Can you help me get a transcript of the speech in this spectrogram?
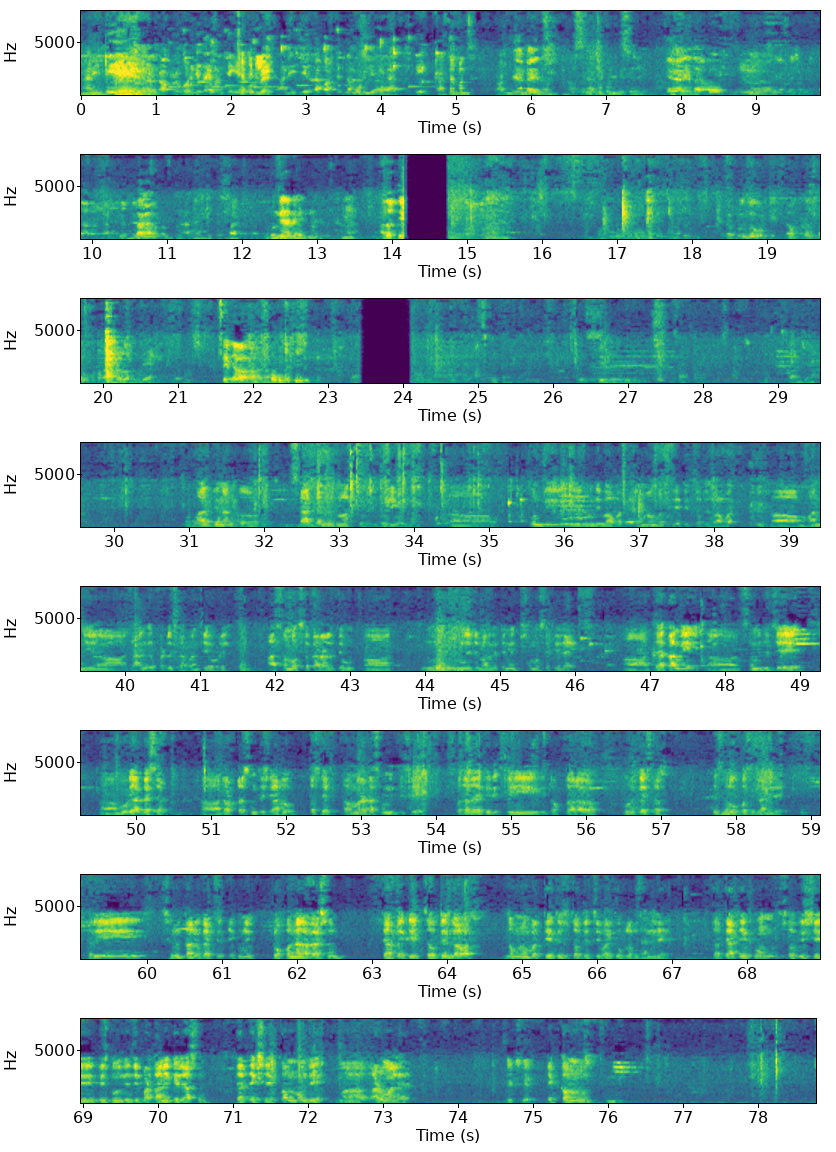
आणि ते डॉक्टर गोडके साहेब ते ते कुठले? आणि जे तपासतात ना मोठी ते सरपंच आता ते आज दिनांक सात जानेवारी दोन हजार चोवीस रोजी कुणबी नोंदीबाबत नंबर ते चौतीस माननीय जहांगीर पाटील साहेबांचे वडील आज समक्ष कार्यालयात येऊन अं, मागणी त्यांनी समक्ष केली आहे. त्यात आम्ही समितीचे अं, मोडी अभ्यासक डॉक्टर संतोष यादव तसेच मराठा समितीचे पदाधिकारी श्री डॉक्टर घोडके सर हे सर्व उपस्थित झालेले आहेत. तरी शिरूर तालुक्याचे एकूण एक चोपन्न गावे असून त्यापैकी चौतीस गावात नंबर तेहतीस चौतीसची माहिती उपलब्ध झालेली आहे. तर त्यात एकूण सव्वीसशे वीस नोंदींची पडताळणी केली असून त्यात एकशे एकावन्न नोंदी आढळून आल्या आहेत. एकशे? एक्कावन्न नोंद.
